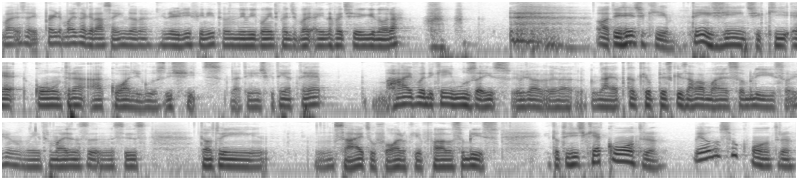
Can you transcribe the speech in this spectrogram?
Mas aí perde mais a graça ainda, né? Energia infinita, o inimigo ainda vai, ainda vai te ignorar. Ó, tem gente aqui, tem gente que é contra a códigos e cheats, né? Tem gente que tem até raiva de quem usa isso. Eu já na, época que eu pesquisava mais sobre isso, hoje eu não entro mais nessa, nesses tanto em, em sites ou fórum que fala sobre isso. Então tem gente que é contra. Eu não sou contra.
